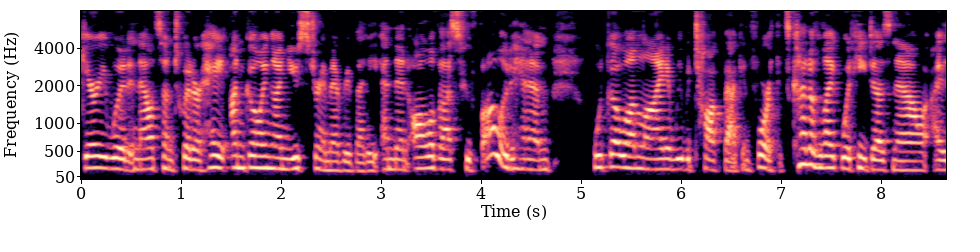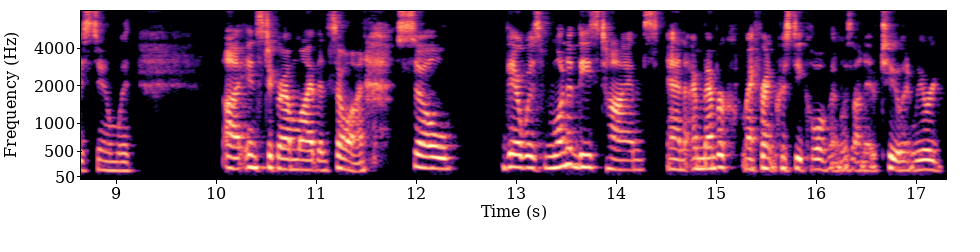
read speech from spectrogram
Gary would announce on Twitter, Hey, I'm going on Ustream, everybody. And then all of us who followed him would go online and we would talk back and forth. It's kind of like what he does now, I assume, with uh, Instagram Live and so on. So there was one of these times, and I remember my friend Christy Colvin was on there too, and we were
